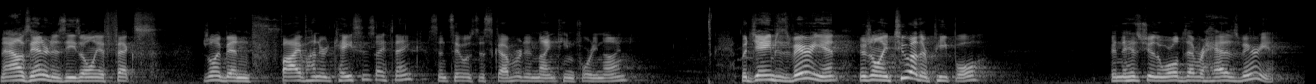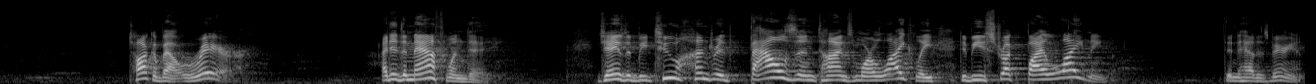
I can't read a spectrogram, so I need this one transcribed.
Now, Alexander disease only affects, there's only been 500 cases, I think, since it was discovered in 1949. But James's variant, there's only two other people in the history of the world that's ever had his variant. Talk about rare. I did the math one day. James would be 200,000 times more likely to be struck by lightning than to have this variant.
